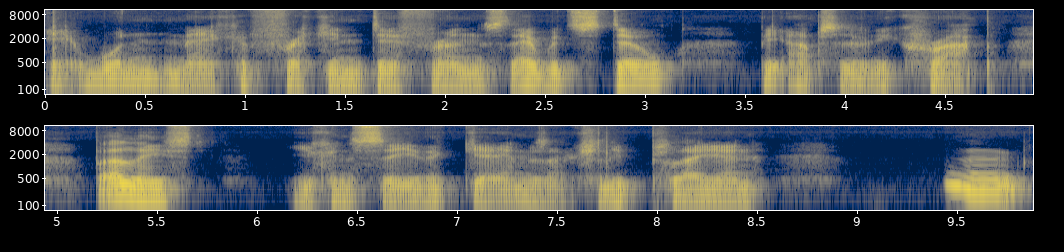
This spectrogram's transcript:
it wouldn't make a freaking difference. They would still be absolutely crap. But at least you can see the game's actually playing. Mm,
